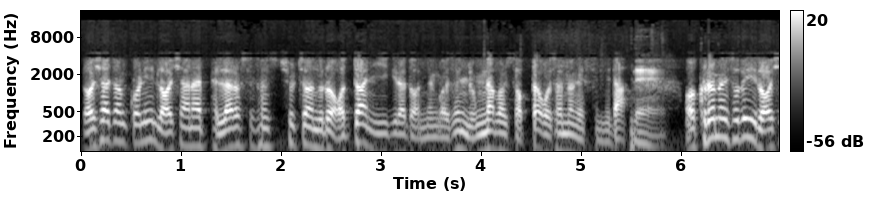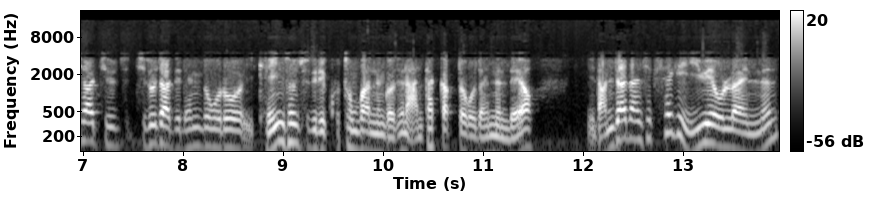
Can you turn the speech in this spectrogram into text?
러시아 정권이 러시아나 벨라루스 선수 출전으로 어떠한 이익이라도 얻는 것은 용납할 수 없다고 설명했습니다. 네. 어, 그러면서도 이 러시아 지도자들의 행동으로 개인 선수들이 고통받는 것은 안타깝다고도 했는데요. 남자 단식 세계 2위에 올라 있는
